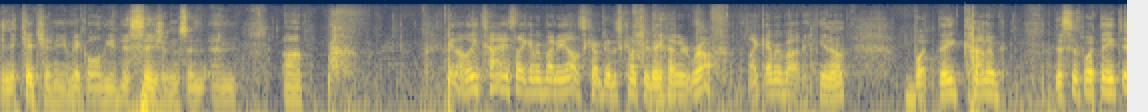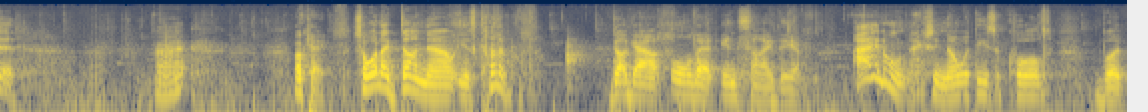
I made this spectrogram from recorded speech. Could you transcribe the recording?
in the kitchen and you make all your decisions. And and uh, you know, the Italians, like everybody else, come to this country. They had it rough, like everybody. You know, but they kind of this is what they did. All right. Okay. So what I've done now is kind of dug out all that inside there. I don't actually know what these are called, but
